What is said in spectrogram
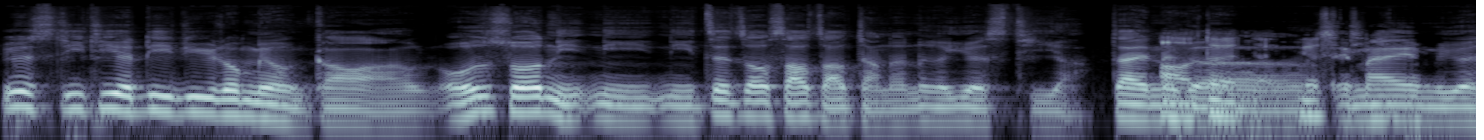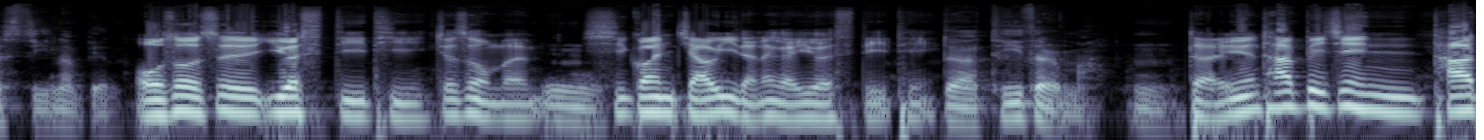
USDT 的利率都没有很高啊。我是说你，你你你这周稍早讲的那个 UST 啊，在那个 MIM USD 那边。我说的是 USDT，就是我们习惯交易的那个 USDT。嗯、对啊，Tether 嘛。嗯，对，因为它毕竟它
